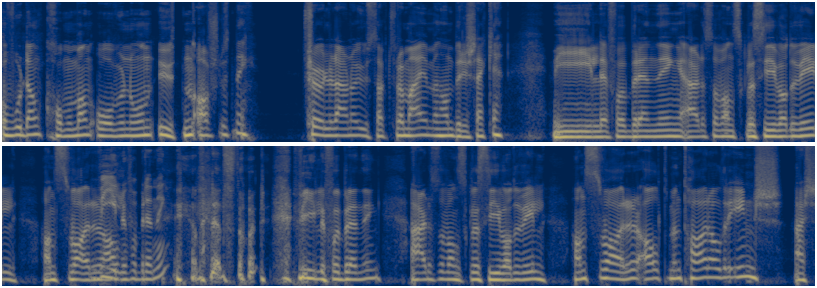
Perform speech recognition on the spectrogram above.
Og hvordan kommer man over noen uten avslutning? Føler det er noe usagt fra meg, men han bryr seg ikke. Hvileforbrenning, er det så vanskelig å si hva du vil? Han svarer alt Hvileforbrenning? ja, det er det det står. Hvileforbrenning. Er det så vanskelig å si hva du vil? Han svarer alt, men tar aldri inch. Æsj,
